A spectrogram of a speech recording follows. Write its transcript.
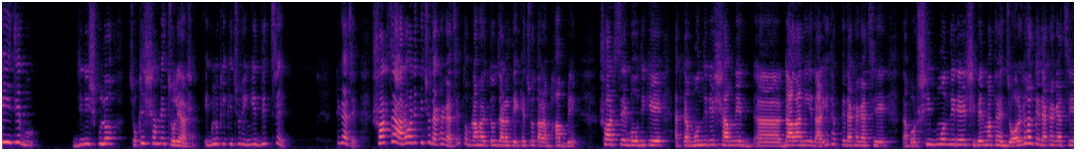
এই যে জিনিসগুলো চোখের সামনে চলে আসা, এগুলো কি কিছু ইঙ্গিত দিচ্ছে? ঠিক আছে? শর্টসে আরও অনেক কিছু দেখা গেছে। তোমরা হয়তো যারা দেখেছ তারা ভাববে শর্টসে বৌদিকে একটা মন্দিরের সামনে ডালা নিয়ে দাঁড়িয়ে থাকতে দেখা গেছে, তারপর শিব মন্দিরে, শিবের মাথায় জল ঢালতে দেখা গেছে,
